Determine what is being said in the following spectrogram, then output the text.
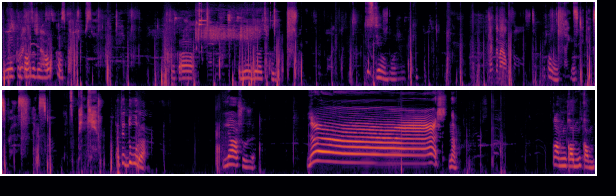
Ну, як крута зажигалка, яка умеет делать кур. Ты сделал, боже. Пожалуйста. Да ты дура. Ляж уже. Ляж! На. Ком, ком, ком.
